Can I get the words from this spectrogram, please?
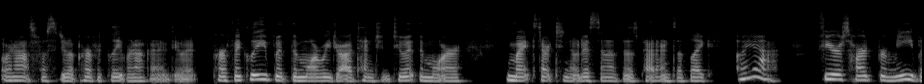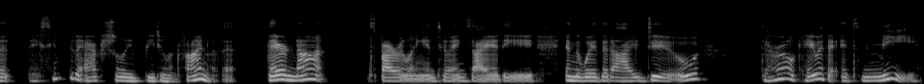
we're not supposed to do it perfectly. We're not going to do it perfectly. But the more we draw attention to it, the more you might start to notice some of those patterns of like, oh, yeah, fear is hard for me, but they seem to actually be doing fine with it. They're not spiraling into anxiety in the way that I do they're okay with it. It's me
